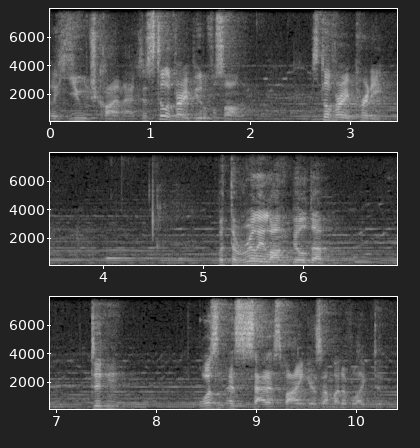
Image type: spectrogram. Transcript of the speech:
a huge climax. It's still a very beautiful song, still very pretty. But the really long build up didn't wasn't as satisfying as I might have liked it.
